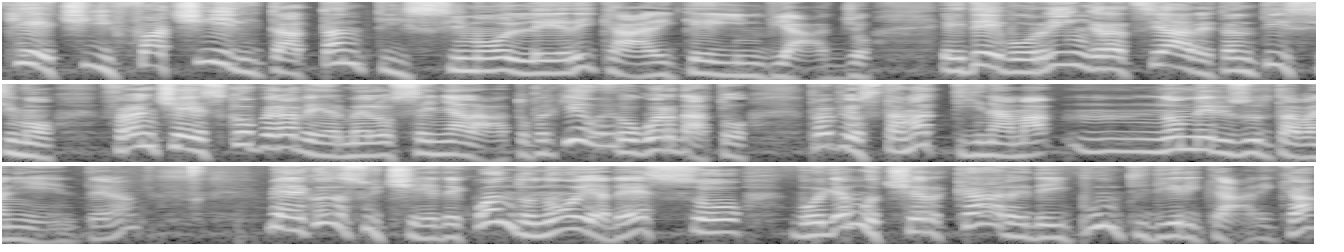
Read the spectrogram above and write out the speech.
che ci facilita tantissimo le ricariche in viaggio e devo ringraziare tantissimo Francesco per avermelo segnalato perché io avevo guardato proprio stamattina ma mm, non mi risultava niente. No? Bene, cosa succede? Quando noi adesso vogliamo cercare dei punti di ricarica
